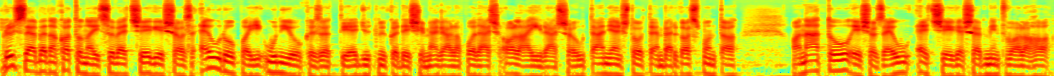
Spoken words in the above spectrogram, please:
Brüsszelben a Katonai Szövetség és az Európai Unió közötti együttműködési megállapodás aláírása után Jens Stoltenberg azt mondta, a NATO és az EU egységesebb, mint valaha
